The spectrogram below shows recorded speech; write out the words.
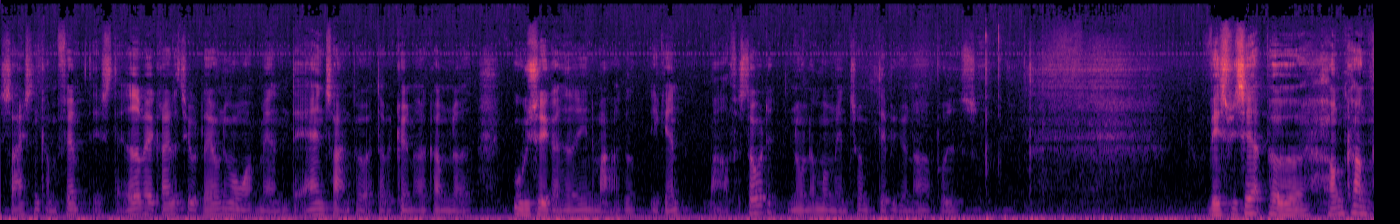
16,5. Det er stadigvæk relativt lave niveauer, men det er en tegn på, at der begynder at komme noget usikkerhed ind i markedet igen. Meget forståeligt, nu når momentum det begynder at brydes. Hvis vi ser på Hongkong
